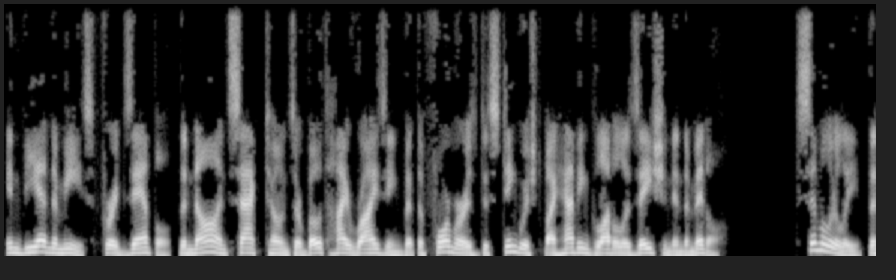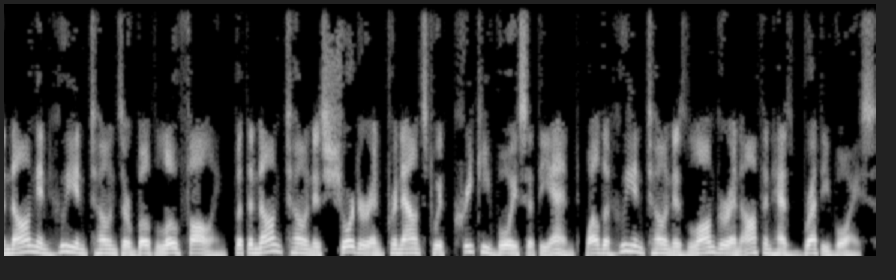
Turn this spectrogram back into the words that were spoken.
In Vietnamese, for example, the ngã and sắc tones are both high-rising but the former is distinguished by having glottalization in the middle. Similarly, the Nặng and Huyền tones are both low-falling, but the Nặng tone is shorter and pronounced with creaky voice at the end, while the Huyền tone is longer and often has breathy voice.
